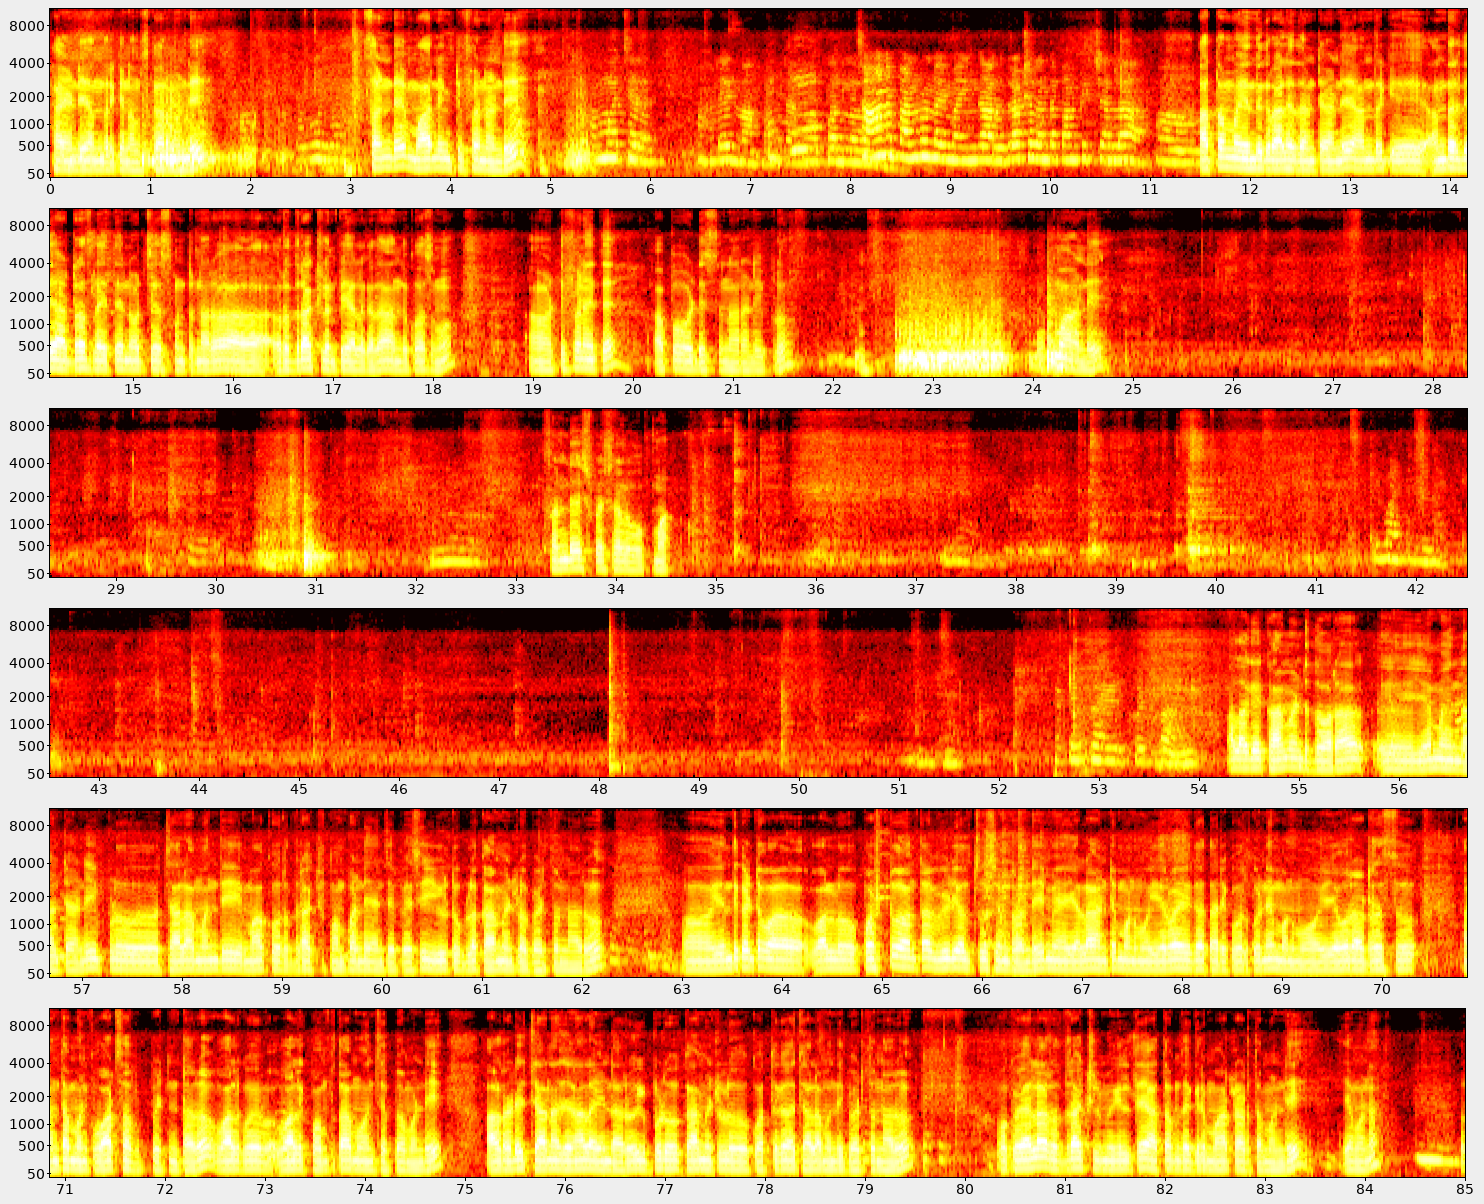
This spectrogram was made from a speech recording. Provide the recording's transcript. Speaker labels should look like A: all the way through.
A: Hi అండి అందరికీ నమస్కారం అండి. సండే మార్నింగ్ టిఫిన్ అండి. అత్తమ్మ ఎందుకు రాలేదంటే అండి అందరికి అందరిది అడ్రస్లు అయితే నోట్ చేసుకుంటున్నారు. రుద్రాక్షలు ఎంపియాలి కదా అందుకోసము. టిఫిన్ అయితే అప్పు వడ్డిస్తున్నారండి ఇప్పుడు. ఉప్మా అండి. Sunday special upma. అలాగే కామెంట్ ద్వారా ఏమైందంటే అండి ఇప్పుడు చాలామంది మాకు ద్రాక్ష పంపండి అని చెప్పేసి యూట్యూబ్లో కామెంట్లో పెడుతున్నారు. ఎందుకంటే వా వాళ్ళు ఫస్ట్ అంతా వీడియోలు చూసిండ్రండి. మే ఎలా అంటే మనము ఇరవై ఐదో తారీఖు వరకునే మనము ఎవరు అడ్రస్ అంతా మనకి వాట్సాప్కి పెట్టింటారో వాళ్ళకి వాళ్ళకి పంపుతాము అని చెప్పామండి. ఆల్రెడీ చాలా జనాలు అయిండారు ఇప్పుడు కామెంట్లు కొత్తగా చాలామంది పెడుతున్నారు. ఒకవేళ రుద్రాక్షలు మిగిలితే అతని దగ్గర మాట్లాడతామండి. ఏమన్నా?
